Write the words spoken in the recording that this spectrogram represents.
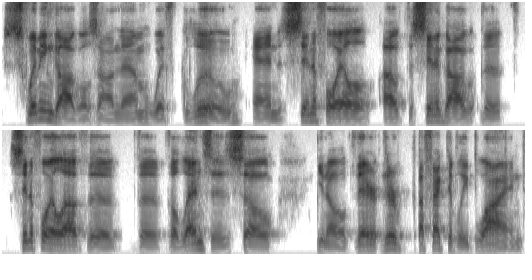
swimming goggles on them with glue and cinefoil out the synagogue the cinefoil out the the the lenses. So you know they're they're effectively blind.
